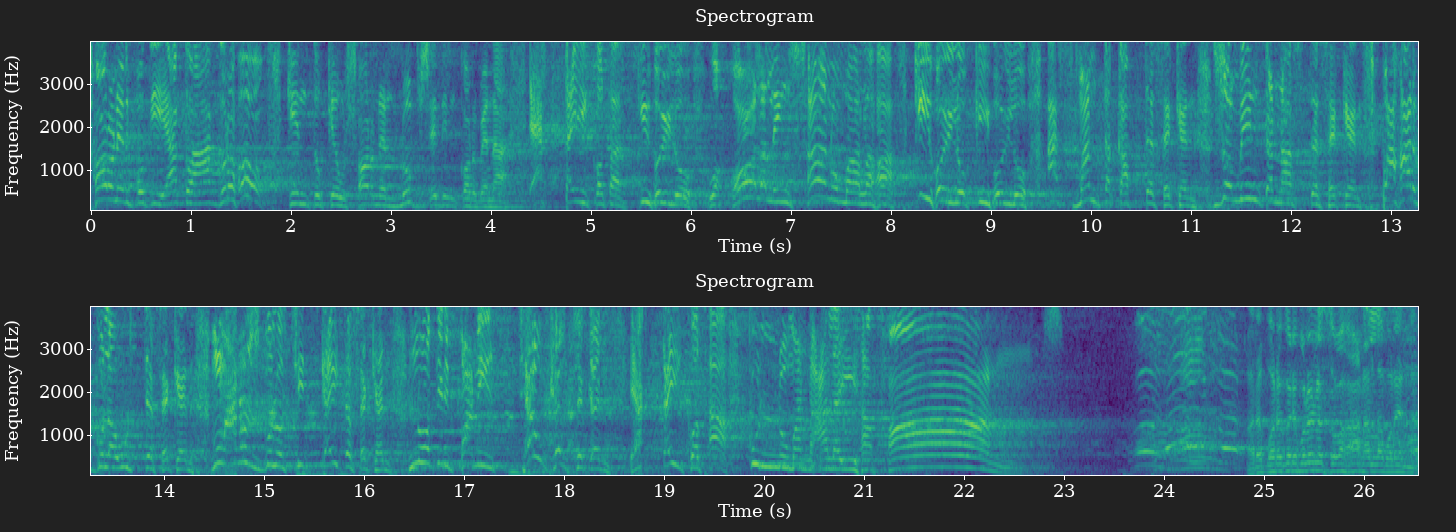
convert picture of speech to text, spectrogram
স্মরণের প্রতি এত আগ্রহ, কিন্তু কেউ স্বর্ণের লোভ সেদিন করবে না। একটাই কথা, কি হইল? ও কল মালাহা। কি হইল কি হইল? আসমানটা কাঁপতেছে কেন? জমিনটা নাচতেছে কেন? পাহাড়গুলো উঠতেছে কেন? মানুষগুলো চিটকাইতেছে কেন? নদীর পানি ঢেউ খেলছে কেন? একটাই কথা কুল্লুমান আলাইহা ফান। আরও বড় করে বলেন না সোহান আল্লাহ বলেন না।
